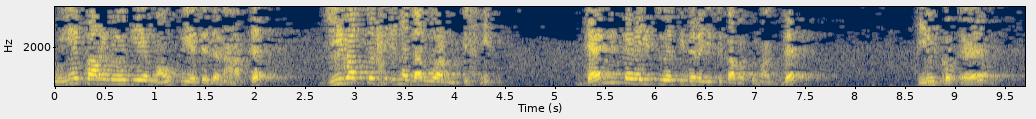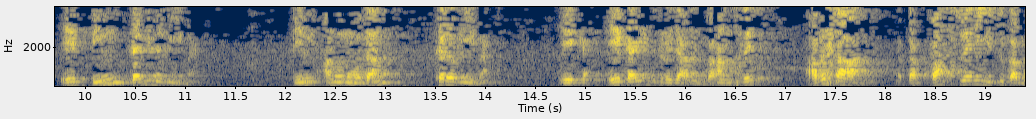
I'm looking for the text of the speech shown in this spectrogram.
මිය පරලෝකීය මව්පිය දෙදෙනාට ජීවත්ව සිටින දරුවන් විසින් දැන් කළ යුතුව තිබෙන යුතුකම කුමක්ද? පින්කොට ඒ පින් පැමිණවීම. පින් අනුමෝදන් කරවීම. ඒක ඒකයි බුදුරජාණන් වහන්සේ අවසාන නැත්නම් පස්වෙනි යුතුකම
